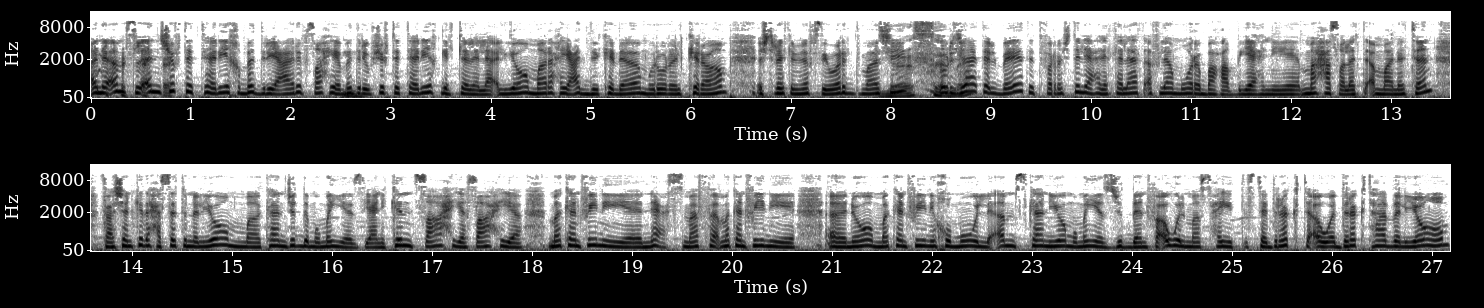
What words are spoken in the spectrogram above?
أنا أمس لأن شفت التاريخ بدري عارف صاحيه بدري وشفت التاريخ قلت لا لا اليوم ما راح يعدي كذا مرور الكرام. اشتريت لنفسي ورد ماشي. ورجعت البيت اتفرجت لي على ثلاث أفلام ورا بعض. يعني ما حصلت أمانة. فعشان كذا حسيت إن اليوم كان جدا مميز. يعني كنت صاحية صاحية. ما كان فيني نعس ما, ف... ما كان فيني آه، نوم ما كان فيني خمول. أمس كان يوم مميز جدا. فأول ما صحيت استدركت أو أدركت هذا اليوم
